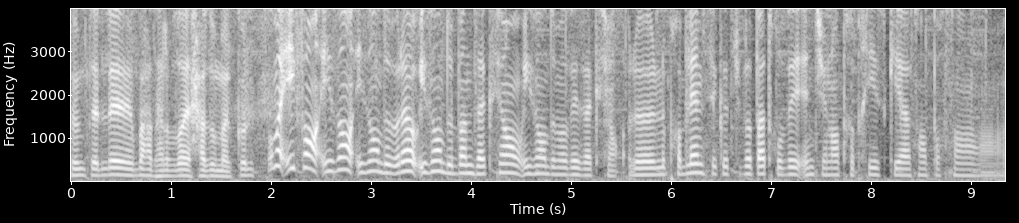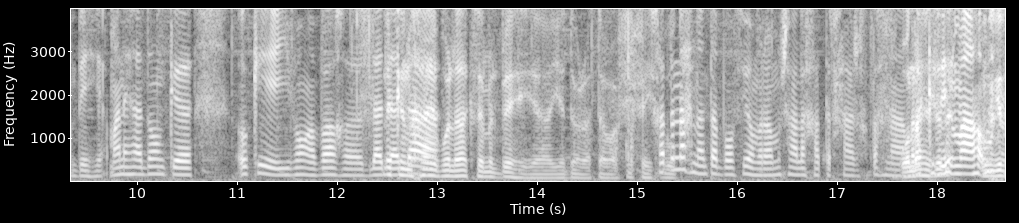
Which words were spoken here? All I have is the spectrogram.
فهمت اللي بعد هالفضايح هذوما الكل. هما يفون ايزون ايزون دو براو ايزون دو بونز اكسيون ايزون دو موفيز اكسيون لو بروبليم سي كو تو با با تروفي انت اون انتربريز كي 100% باهيه معناها دونك أوكي يفون افوار دو لا داتا لكن خايب ولا أكثر من باهيه يا دورة. توا في فيسبوك خاطر نحن نتبعوا فيهم راه مش على خاطر حاجة خاطر إحنا مركزين معاهم.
